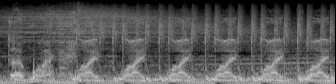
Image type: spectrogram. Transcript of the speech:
why why why why why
